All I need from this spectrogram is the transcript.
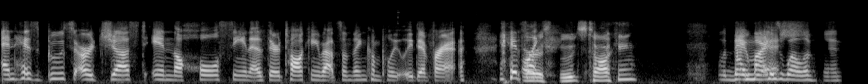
and his boots are just in the whole scene as they're talking about something completely different. It's Are like his boots talking? They I might wish. as well have been.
